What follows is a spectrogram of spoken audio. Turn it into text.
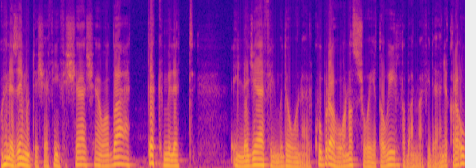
وهنا زي ما أنتم شايفين في الشاشة وضعت تكملة اللي جاء في المدونة الكبرى. هو نص شوية طويل طبعا ما في داعي نقرأه.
